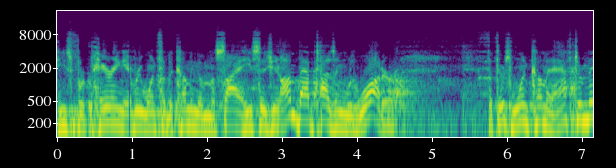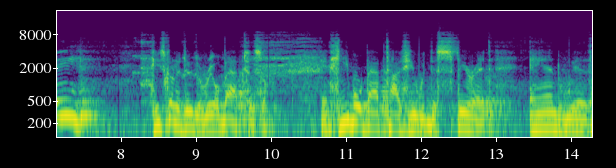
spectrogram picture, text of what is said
he's preparing everyone for the coming of Messiah, he says, You know, I'm baptizing with water, but there's one coming after me. He's going to do the real baptism. And he will baptize you with the Spirit and with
